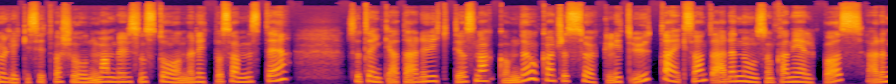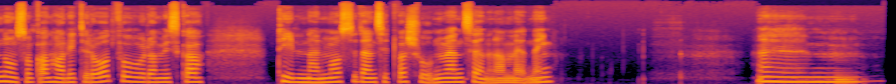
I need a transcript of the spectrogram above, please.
ulike situasjonene, man blir liksom stående litt på samme sted, så tenker jeg at da er det viktig å snakke om det, og kanskje søke litt ut, da, ikke sant. Er det noen som kan hjelpe oss? Er det noen som kan ha litt råd for hvordan vi skal tilnærme oss i den situasjonen ved en senere anledning? Um,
